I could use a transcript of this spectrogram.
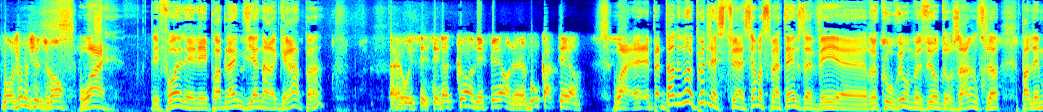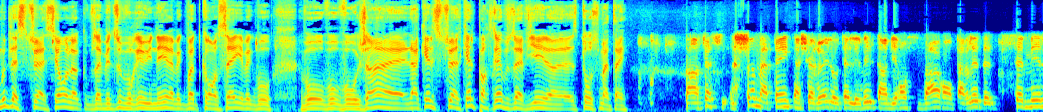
Bonjour, Monsieur Dumont. Ouais. Des fois, les, les problèmes viennent en grappe, hein? Euh, oui, c'est notre cas, en effet. On a un beau cocktail. Ouais, euh, parlez-nous un peu de la situation. Parce que ce matin, vous avez euh, recouru aux mesures d'urgence. Là, parlez-nous de la situation là que vous avez dû vous réunir avec votre conseil, avec vos vos, vos, vos gens. dans quelle situation, quel portrait vous aviez tôt ce matin? En fait, ce matin, quand je suis arrivé à l'hôtel de ville, c'était environ 6 heures. On parlait de 17 000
